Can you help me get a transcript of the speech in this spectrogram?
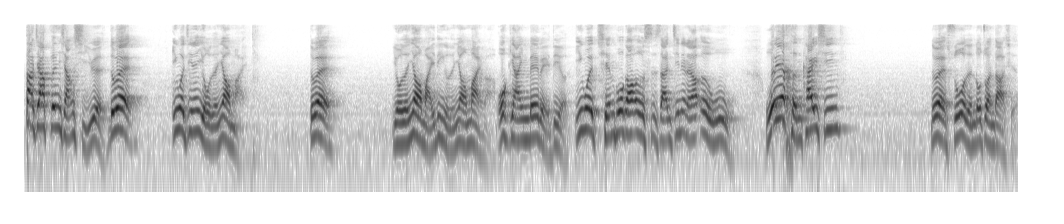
大家分享喜悦，对不对？因为今天有人要买，对不对？有人要买，一定有人要卖嘛。我给他 in baby deal，因为前坡高二四三，今天来到二五五，我也很开心，对不对？所有人都赚大钱了。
